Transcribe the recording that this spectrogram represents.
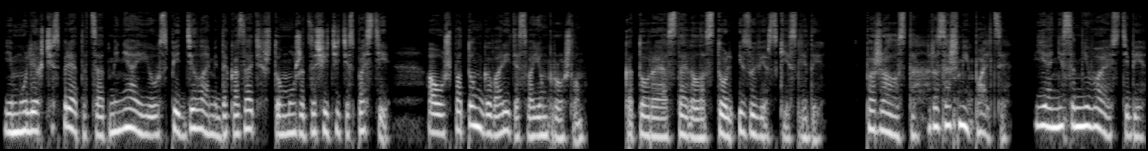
Ему легче спрятаться от меня и успеть делами доказать, что может защитить и спасти, а уж потом говорить о своем прошлом, которое оставило столь изуверские следы. «Пожалуйста, разожми пальцы. Я не сомневаюсь в тебе,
